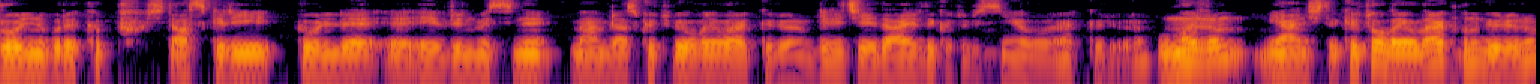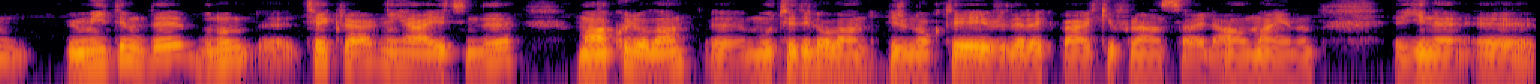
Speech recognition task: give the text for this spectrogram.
rolünü bırakıp işte askeri rolle e, evrilmesini ben biraz kötü bir olay olarak görüyorum. Geleceğe dair de kötü bir sinyal olarak görüyorum. Umarım yani işte kötü olay olarak bunu görüyorum. Ümidim de bunun e, tekrar nihayetinde makul olan, e, mutedil olan bir noktaya evrilerek belki Fransa ile Almanya'nın e, yine e,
